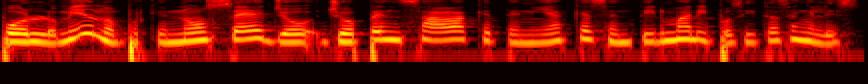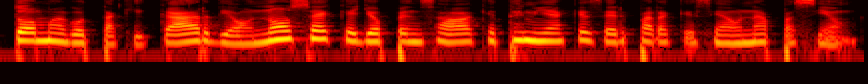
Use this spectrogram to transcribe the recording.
por lo mismo, porque no sé, yo, yo pensaba que tenía que sentir maripositas en el estómago, taquicardia, o no sé qué yo pensaba que tenía que ser para que sea una pasión.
